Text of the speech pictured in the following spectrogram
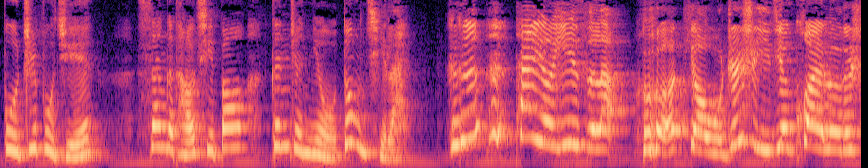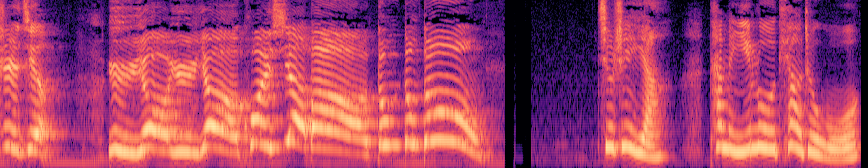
不知不觉，三个淘气包跟着扭动起来，呵呵，太有意思了！呵呵，跳舞真是一件快乐的事情。雨呀雨呀，快下吧！就这样，他们一路跳着舞，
